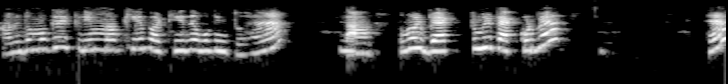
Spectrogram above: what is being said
আমি তোমাকে ক্রিম মাখিয়ে পাঠিয়ে দেবো কিন্তু হ্যাঁ? তোমার ব্যাগ তুমি প্যাক করবে? হ্যাঁ?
